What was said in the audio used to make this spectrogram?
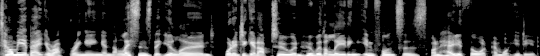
tell me about your upbringing and the lessons that you learned. What did you get up to, and who were the leading influences on how you thought and what you did?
